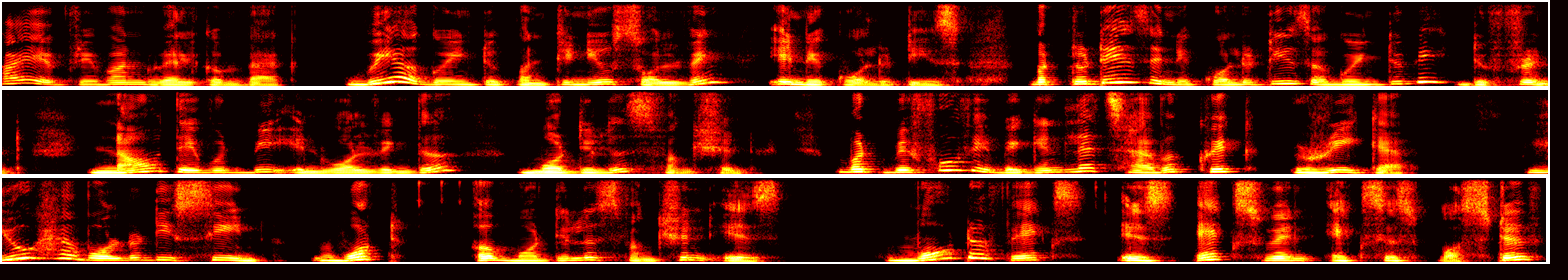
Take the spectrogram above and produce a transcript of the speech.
Hi everyone, welcome back. We are going to continue solving inequalities, but today's inequalities are going to be different. Now they would be involving the modulus function. But before we begin, let's have a quick recap. You have already seen what a modulus function is. Mod of x is x when x is positive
